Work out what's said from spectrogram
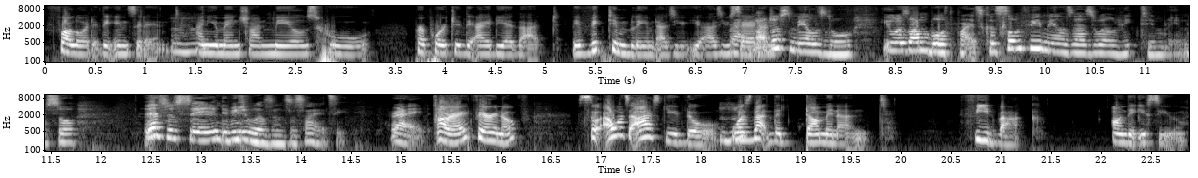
followed the incident, mm-hmm. and you mentioned males who purported the idea that the victim blamed, as you as you right, said. Not just males though; it was on both parts because some females as well victim blamed. So let's just say individuals in society, right? All right, fair enough. So I want to ask you though, mm-hmm. was that the dominant feedback on the issue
